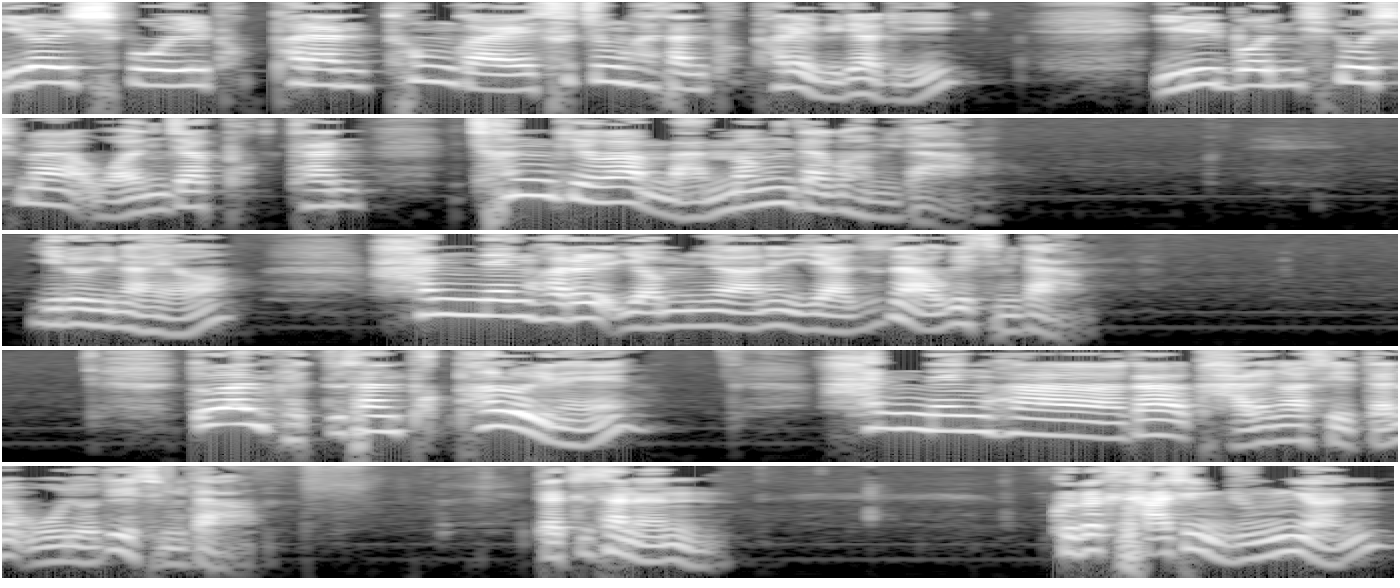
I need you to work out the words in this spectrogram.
1월 15일 폭발한 통과의 수중화산 폭발의 위력이 일본 히로시마 원자폭탄 1000개와 맞먹는다고 합니다. 이로 인하여 한냉화를 염려하는 이야기도 나오고 있습니다. 또한 백두산 폭발로 인해 한냉화가 가능할 수 있다는 우려도 있습니다. 백두산은 946년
